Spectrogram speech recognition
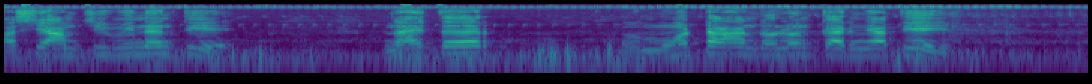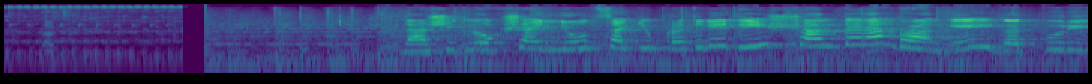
अशी आमची विनंती आहे. नाहीतर मोठं आंदोलन करण्यात येईल. नाशिक लोकशाही न्यूजसाठी प्रतिनिधी शांताराम भांगे इगतपुरी.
